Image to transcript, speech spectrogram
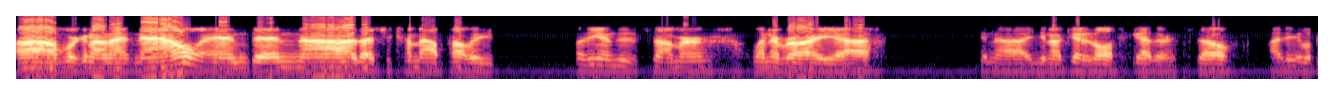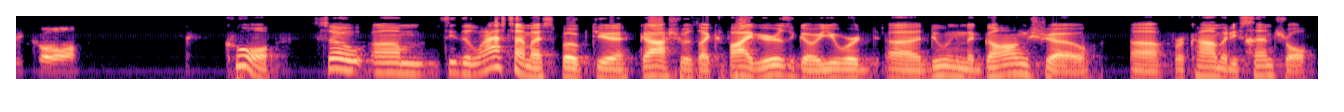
uh, I'm working on that now, and then uh, that should come out probably by the end of the summer, whenever I uh, can, uh, you know, get it all together. So I think it'll be cool. Cool. So um see the last time I spoke to you, gosh, it was like five years ago. You were uh, doing the Gong Show uh, for Comedy Central,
